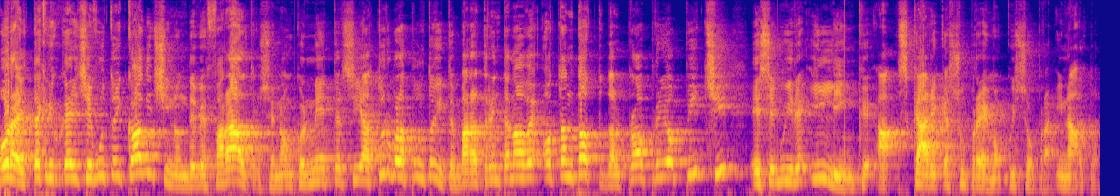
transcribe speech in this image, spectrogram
Ora il tecnico che ha ricevuto i codici non deve far altro se non connettersi a turbola.it barra 3988 dal proprio PC e seguire il link a scarica supremo qui sopra in alto.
